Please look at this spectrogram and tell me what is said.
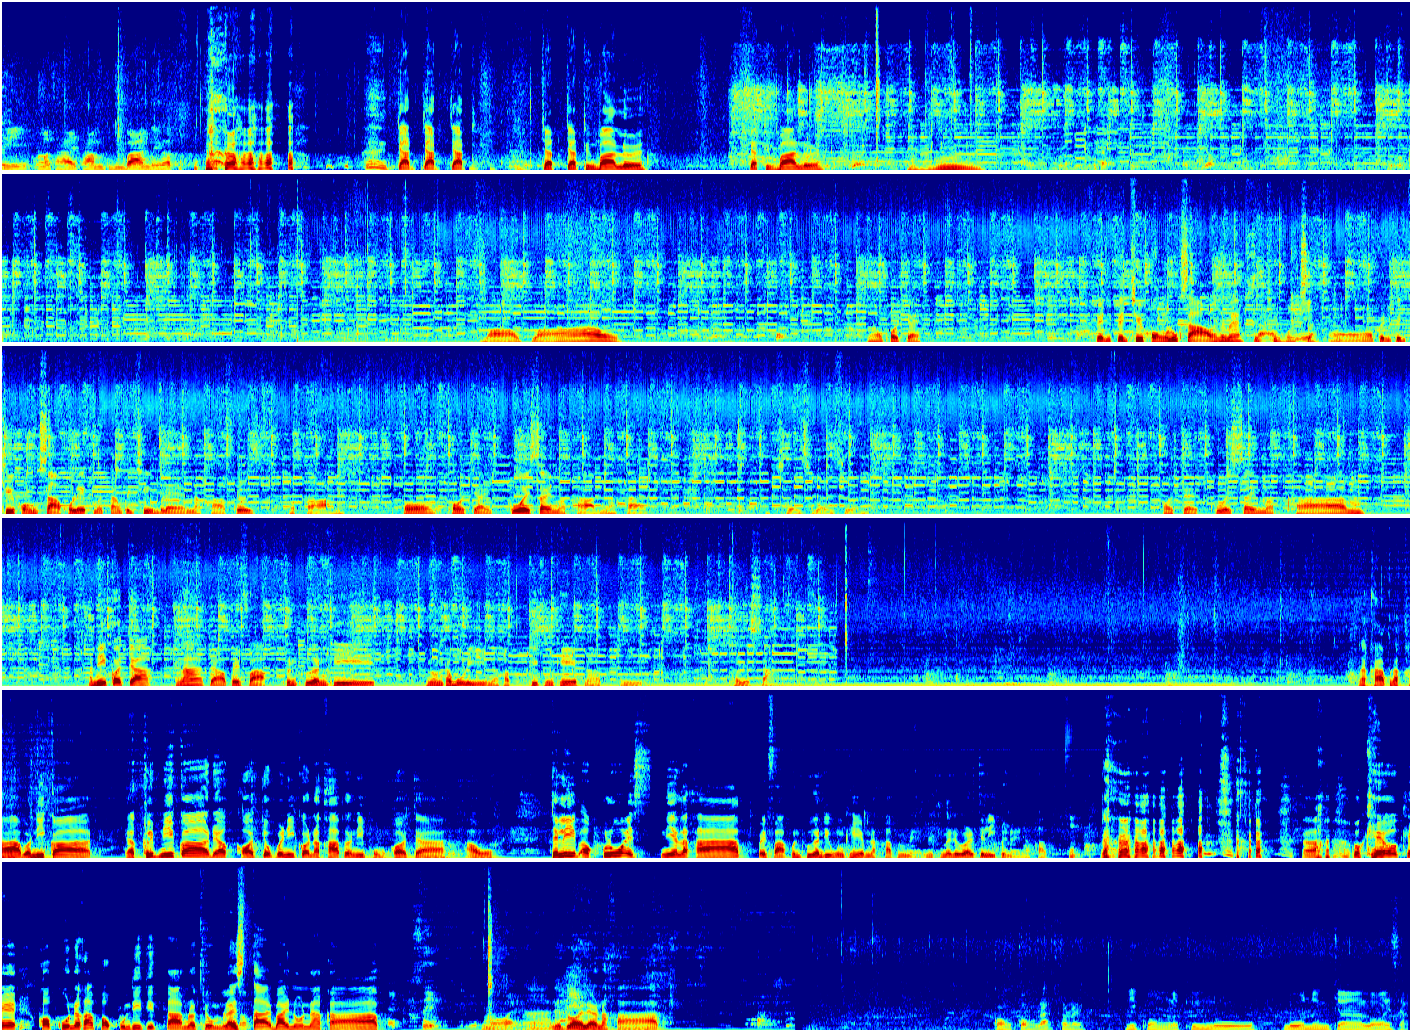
นี่มาถ่ายทำถึงบ้านเลยครับ จัดจัดจัดจัดจัดถึงบ้านเลย จัดถึงบ้านเลยอืมว้าวว้าวน้องพอใจ เป็นเป็นชื่อของลูกสาวใช่ไหมเป็นชื่อของลูกสาวอ๋อเป็นเป็นชื่อของลูกสาวคนเล็กมาตั้งเป็นชื่อแบรนด์นะคะกล้วยมะขาม พอพอใจกล้วยไส้มะขามนะครับสวยสวยสวยพอใจกล้วยไส้มะขาม อันนี้ก็จะนะจะเอาไปฝากเพื่อนๆที่นนทบุรีนะครับ ที่กรุงเทพนะครับนี่ก็เลยสั่งนะครับนะครับวันนี้ก็ เดี๋ยวคลิปนี้ก็เดี๋ยวขอจบวันนี้ก่อนนะครับ ตอนนี้ผมก็จะเอาจะรีบเอากล้วยเนี่ยแหละครับ ไปฝากเพื่อนๆที่กรุงเทพนะครับแหมไม่ไม่ได้ว่าจะรีบไปไหนนะครับอ่าโอเคโอเค ขอบคุณนะครับ ขอบคุณที่ติดตามรับชมไลฟ์สไตล์บายนนนะครับแพ็คเสร็จเรียบร้อยอ่าเรียบร้อยแล้วนะครับกล่องกล่องละเท่าไหร่นี่กล่องละครึ่งโลโลหนึ่งจะร้อยสาม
